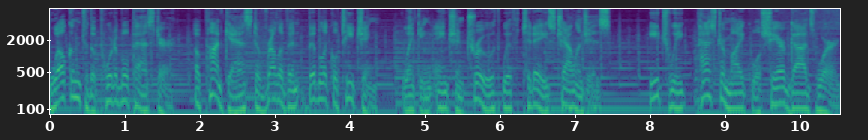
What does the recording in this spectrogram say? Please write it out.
Welcome to The Portable Pastor, a podcast of relevant biblical teaching, linking ancient truth with today's challenges. Each week, Pastor Mike will share God's Word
